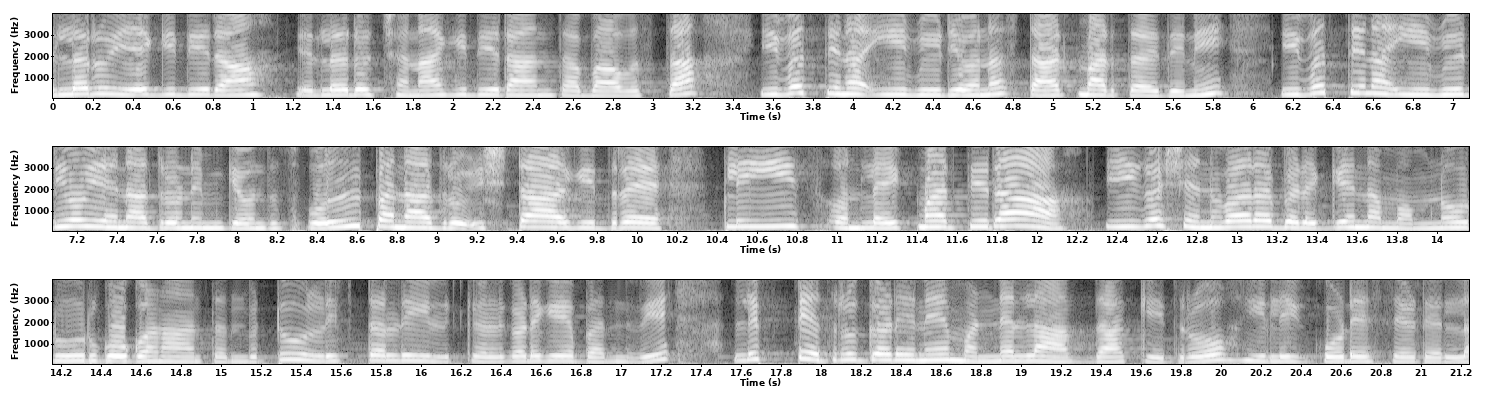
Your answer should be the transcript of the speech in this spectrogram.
ಎಲ್ಲರೂ ಹೇಗಿದ್ದೀರಾ? ಎಲ್ಲರೂ ಚೆನ್ನಾಗಿದ್ದೀರಾ ಅಂತ ಭಾವಿಸ್ತಾ ಇವತ್ತಿನ ಈ ವಿಡಿಯೋನ ಸ್ಟಾರ್ಟ್ ಮಾಡ್ತಾ ಇದ್ದೀನಿ. ಇವತ್ತಿನ ಈ ವಿಡಿಯೋ ಏನಾದರೂ ನಿಮಗೆ ಒಂದು ಸ್ವಲ್ಪನಾದರೂ ಇಷ್ಟ ಆಗಿದ್ರೆ ಪ್ಲೀಸ್ ಒಂದು ಲೈಕ್ ಮಾಡ್ತೀರಾ? ಈಗ ಶನಿವಾರ ಬೆಳಗ್ಗೆ ನಮ್ಮ ಅಮ್ಮನವ್ರ ಊರಿಗೆ ಹೋಗೋಣ ಅಂತಂದ್ಬಿಟ್ಟು ಲಿಫ್ಟಲ್ಲಿ ಇಲ್ಲಿ ಕೆಳಗಡೆಗೆ ಬಂದ್ವಿ. ಲಿಫ್ಟ್ ಎದುರುಗಡೆನೆ ಮಣ್ಣೆಲ್ಲ ಅಗ್ದಾಕಿದ್ರು ಇಲ್ಲಿ ಗೋಡೆ ಸೈಡ್ ಎಲ್ಲ.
